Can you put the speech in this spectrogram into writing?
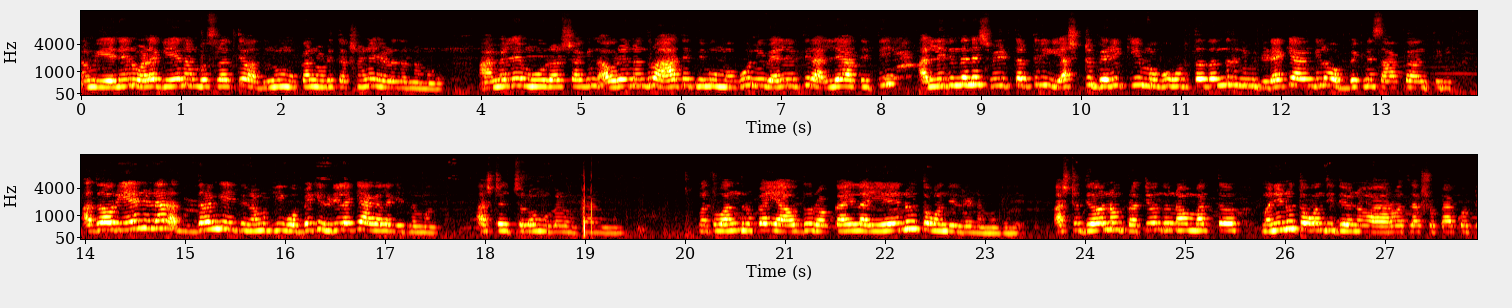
ನಮ್ಗೆ ಏನೇನು ಒಳಗೆ ಏನು ಅನ್ಭವಿಸ್ಲತ್ತೇವ್ ಅದನ್ನು ಮುಖ ನೋಡಿದ ತಕ್ಷಣನೇ ಹೇಳಿದ್ರು ನಮಗೆ. ಆಮೇಲೆ ಮೂರು ವರ್ಷ ಆಗಿಂದ ಅವ್ರೇನಂದ್ರು, ಆತೈತಿ ನಿಮ್ಗೆ ಮಗು, ನೀವು ಎಲ್ಲಿ ಇರ್ತೀರಿ ಅಲ್ಲೇ ಆತೈತಿ. ಅಲ್ಲಿದಿಂದನೇ ಸ್ವೀಟ್ ತರ್ತೀರಿ. ಎಷ್ಟು ಬೆರಿಕಿ ಮಗು ಹುಡ್ತದಂದ್ರೆ ನಿಮ್ಗೆ ಹಿಡಿಯಕ್ಕೆ ಆಗಂಗಿಲ್ಲ ಒಬ್ಬಕ್ಕೆ ಸಾಕ ಅಂತೀನಿ ಅದು ಅವ್ರು ಏನು ಹೇಳ್ಯಾರ ಅದ್ರಂಗೆ ಐತಿ. ನಮ್ಗೆ ಈಗ ಒಬ್ಬಕ್ಕೆ ಹಿಡಿಲಕ್ಕೆ ಆಗಲ್ಲಾಗೈತಿ ನಮಗೆ. ಅಷ್ಟೇ ಚಲೋ ಮಗಳು ಹುಟ್ಟಾಳ ನಮಗ್. ಮತ್ ಒಂದ್ ರೂಪಾಯಿ ಯಾವ್ದು ರೊಕ್ಕ ಇಲ್ಲ, ಏನೂ ತಗೊಂಡಿಲ್ರಿ ನಮಗಿಲ್ಲಿ ಅಷ್ಟು ದೇವ್ರ ನಮ್ ಪ್ರತಿಯೊಂದು ನಾವು ಮತ್ತು ಮನಿನೂ ತಗೊಂಡಿದ್ದೇವೆ ನಾವು ಅರವತ್ ಲಕ್ಷ ರೂಪಾಯಿ ಕೊಟ್ಟು.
